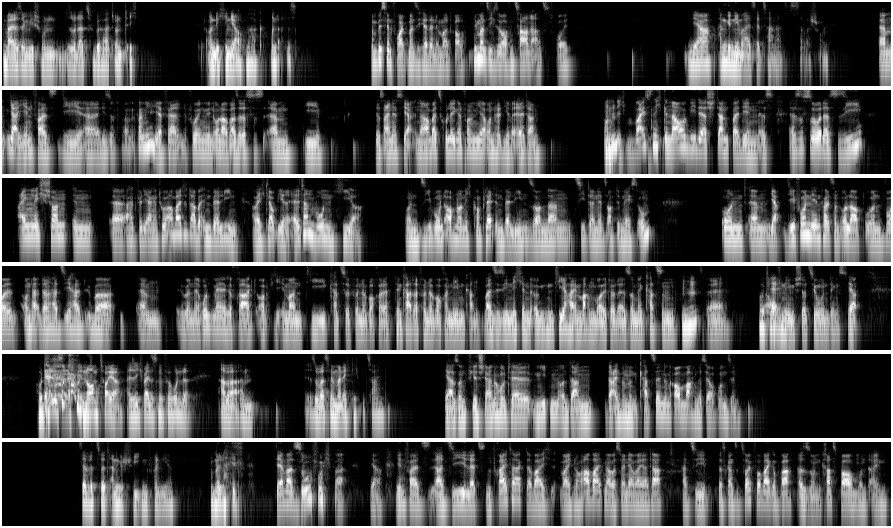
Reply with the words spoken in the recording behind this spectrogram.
weil das irgendwie schon so dazu gehört und ich und ich ihn ja auch mag und alles. So ein bisschen freut man sich ja dann immer drauf. Wie man sich so auf einen Zahnarzt freut. Ja, angenehmer als der Zahnarzt ist es aber schon. Ähm, ja, jedenfalls, die, äh, diese Familie fährt, fuhr irgendwie in Urlaub. Also das ist ähm, die, das eine ist die, eine Arbeitskollegin von mir und halt ihre Eltern. Und Mhm. ich weiß nicht genau, wie der Stand bei denen ist. Es ist so, dass sie eigentlich schon in, äh, halt für die Agentur arbeitet, aber in Berlin. Aber ich glaube, ihre Eltern wohnen hier. Und sie wohnt auch noch nicht komplett in Berlin, sondern zieht dann jetzt auch demnächst um. Und ähm, ja, die fuhren jedenfalls dann Urlaub und wollen und dann hat sie halt über ähm, über eine Rundmail gefragt, ob jemand die Katze für eine Woche, den Kater für eine Woche nehmen kann, weil sie sie nicht in irgendein Tierheim machen wollte oder so eine Katzen Mhm. äh, Hotel. Dings. Ja. Hotel ist enorm teuer. Also ich weiß es nur für Hunde. Aber ähm, sowas will man echt nicht bezahlen. Ja, so ein Vier-Sterne-Hotel mieten und dann da einfach nur eine Katze in den Raum machen, das ist ja auch Unsinn. Dieser Witz wird angeschwiegen von mir. Tut mir leid. Der war so furchtbar. Ja, jedenfalls hat sie letzten Freitag, da war ich, war ich noch arbeiten, aber Svenja war ja da, hat sie das ganze Zeug vorbeigebracht, also so ein Kratzbaum und ein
